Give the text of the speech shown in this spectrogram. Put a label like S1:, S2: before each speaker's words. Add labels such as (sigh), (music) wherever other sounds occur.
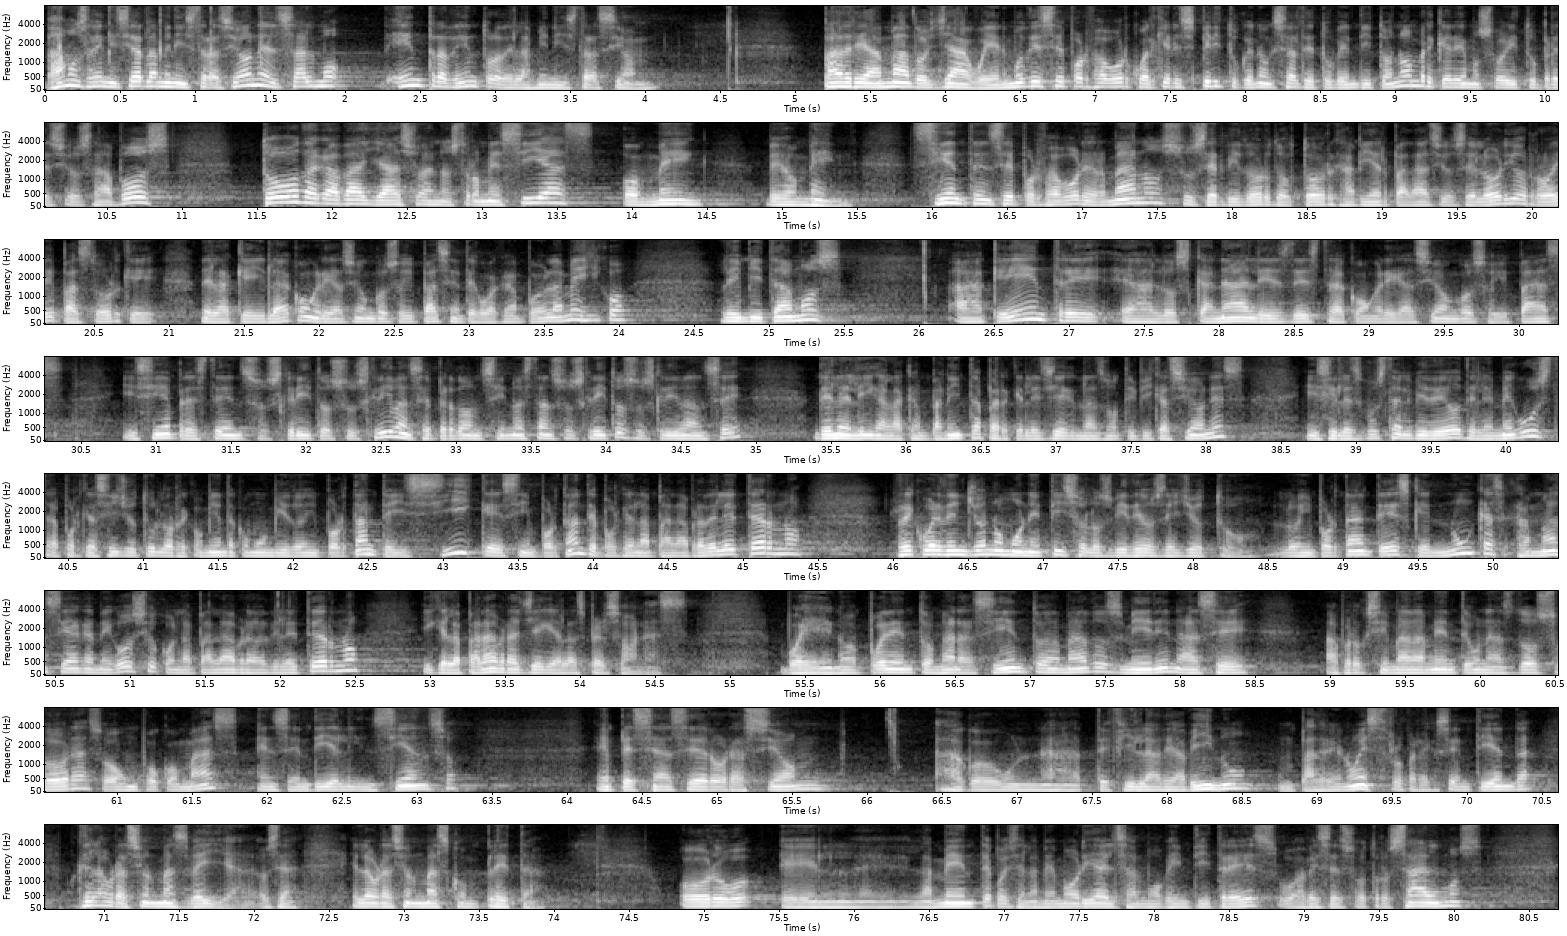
S1: Vamos a iniciar la administración. El salmo entra dentro de la administración. Padre amado Yahweh, enmudece por favor cualquier espíritu que no exalte tu bendito nombre. Queremos oír tu preciosa voz. Toda Gabá a nuestro Mesías. Omen, Beomen. Siéntense, por favor, hermanos, su servidor, doctor Javier Palacios Elorio, Roe, pastor que, de la Keilah, Congregación Gozo y Paz en Tehuacán, Puebla, México. Le invitamos a que entre a los canales de esta Congregación Gozo y Paz y siempre estén suscritos. Suscríbanse, perdón, si no están suscritos, suscríbanse. Denle liga a la campanita para que les lleguen las notificaciones. Y si les gusta el video, denle me gusta, porque así YouTube lo recomienda como un video importante. Y sí que es importante, porque es la palabra del Eterno. Recuerden, yo no monetizo los videos de YouTube. Lo importante es que nunca jamás se haga negocio con la palabra del Eterno y que la palabra llegue a las personas. Bueno, pueden tomar asiento, amados. Miren, hace aproximadamente unas dos horas o un poco más encendí el incienso, empecé a hacer oración, hago una tefila de avino, un Padre Nuestro para que se entienda, porque es la oración más bella, o sea, es la oración más completa. Oro en la mente, pues en la memoria, el Salmo 23 o a veces otros salmos.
